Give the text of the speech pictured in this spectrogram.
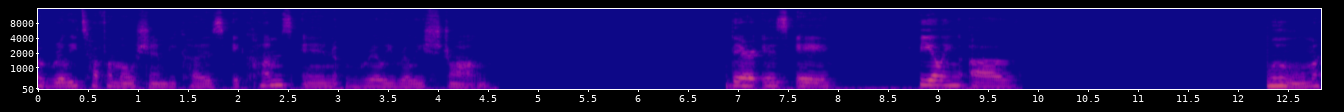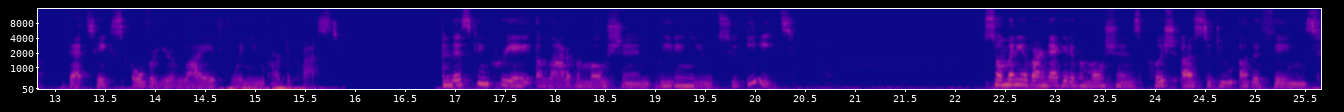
a really tough emotion because it comes in really, really strong. There is a feeling of gloom that takes over your life when you are depressed. And this can create a lot of emotion, leading you to eat. So many of our negative emotions push us to do other things,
